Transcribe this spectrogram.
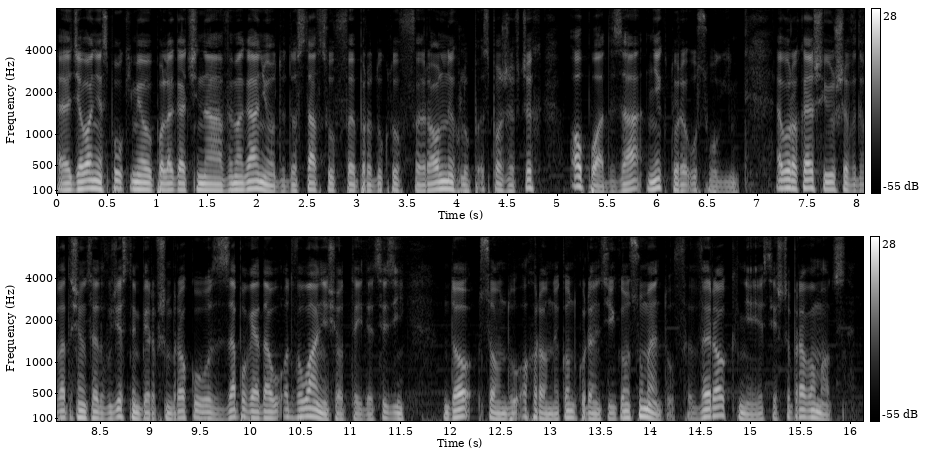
E, działania spółki miały polegać na wymaganiu od dostawców produktów rolnych lub spożywczych opłat za niektóre usługi. Eurocash już w 2021 roku zapowiadał odwołanie się od tej decyzji do Sądu Ochrony Konkurencji i Konsumentów. Wyrok nie jest jeszcze prawomocny.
